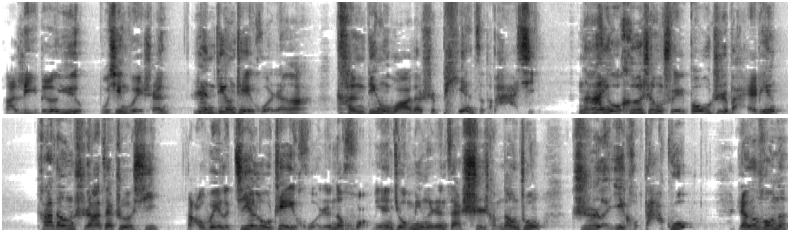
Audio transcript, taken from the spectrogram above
啊。李德裕不信鬼神，认定这伙人啊肯定玩的是骗子的把戏，哪有喝圣水包治百病？他当时啊在浙西啊，为了揭露这伙人的谎言，就命人在市场当中支了一口大锅，然后呢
